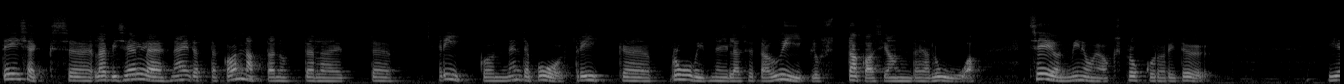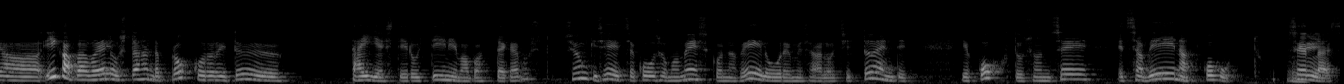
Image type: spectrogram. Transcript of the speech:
teiseks äh, läbi selle näidata kannatanutele, et äh, riik on nende poolt, riik proovib neile seda õiglust tagasi anda ja luua. see on minu jaoks prokuröri töö. ja igapäevaelus tähendab prokuröri töö täiesti rutiinivabat tegevust, see ongi see, et sa koos oma meeskonnaga eeluurimise ajal otsid tõendit ja kohtus on see, et sa veenad kohut mm. selles,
